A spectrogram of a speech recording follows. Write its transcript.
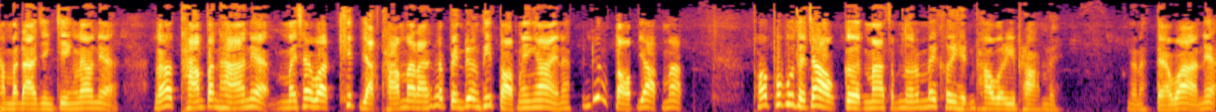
ธรรมดาจริง ๆ แล้วเนี่ย แล้วถามปัญหาเนี่ย ไม่ใช่ว่าคิดอยากถามอะไรแล้วเป็นเรื่องที่ตอบง่ายๆนะเป็นเรื่องตอบยากมาก เพราะพระพุทธเจ้าเกิดมาสำนวนไม่เคยเห็นภาวรีพรามเลยนะแต่ว่าเนี่ย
